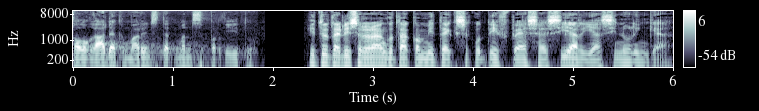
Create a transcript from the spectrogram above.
Kalau nggak ada kemarin statement seperti itu. Itu tadi saudara anggota Komite Eksekutif PSSI Arya Sinulinga.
